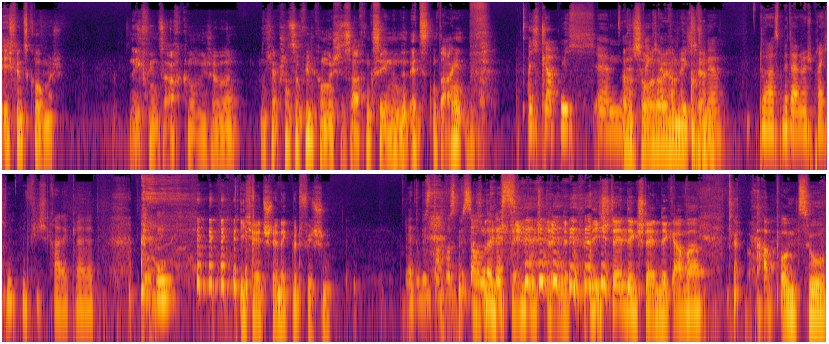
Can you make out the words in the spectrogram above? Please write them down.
Ich finde es komisch. Ich finde es auch komisch, aber ich habe schon so viele komische Sachen gesehen in den letzten Tagen. Ich glaube, mich. Ähm, Also sowas habe ich noch nichts gesehen. Du hast mit einem sprechenden Fisch gerade geredet. Ich rede ständig mit Fischen. Ja, du bist doch was Nicht Besonderes. ständig, ständig. Nicht ständig, ständig, aber ab und zu.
